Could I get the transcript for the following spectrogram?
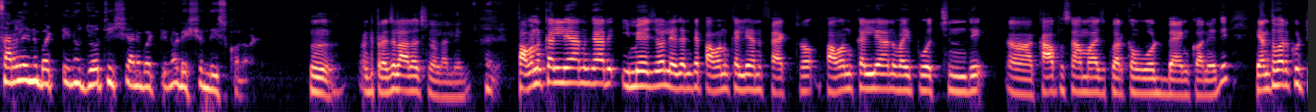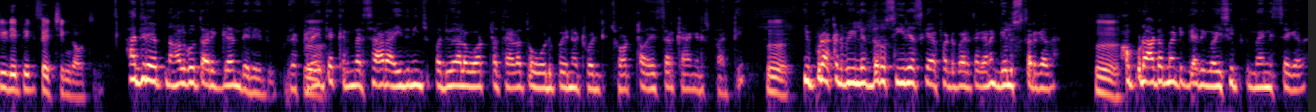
సరళిని బట్టినో జ్యోతిష్యాన్ని బట్టినో డెసిషన్ తీసుకోవాలి. అంటే ప్రజల ఆలోచన అలా లేదు. పవన్ కళ్యాణ్ గారి ఇమేజో లేదంటే పవన్ కళ్యాణ్ ఫ్యాక్టరో పవన్ కళ్యాణ్ వైపు వచ్చింది కాపు సామాజిక వర్గం ఓట్ బ్యాంక్ అనేది ఎంతవరకు టీడీపీకి ఫెచ్చింగ్ అవుతుంది? అది రేపు నాలుగో తారీఖు కానీ తెలియదు ఇప్పుడు ఎక్కడైతే క్రిందసారి ఐదు నుంచి పదివేల ఓట్ల తేడాతో ఓడిపోయినటువంటి చోట్ల వైఎస్ఆర్ కాంగ్రెస్ పార్టీ ఇప్పుడు అక్కడ వీళ్ళిద్దరూ సీరియస్గా ఎఫర్ట్ పెడితే కానీ గెలుస్తారు కదా. అప్పుడు ఆటోమేటిక్గా అది వైసీపీకి మైనస్సే కదా.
